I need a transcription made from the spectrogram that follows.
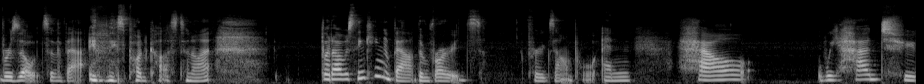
results of that in this podcast tonight. But I was thinking about the roads, for example, and how we had to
